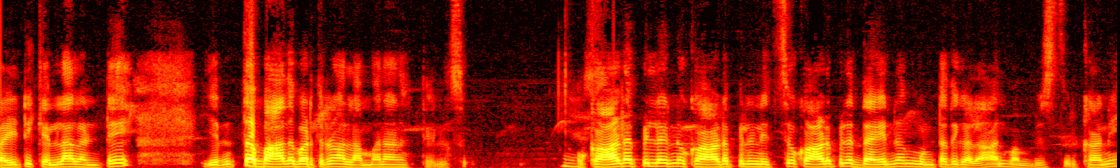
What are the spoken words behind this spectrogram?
బయటికి వెళ్ళాలంటే ఎంత బాధపడుతున్నారో వాళ్ళ అమ్మ నాన్నకు తెలుసు. ఒక ఆడపిల్లని ఒక ఆడపిల్లని ఇస్తే ఒక ఆడపిల్ల ధైర్యంగా ఉంటుంది కదా అని పంపిస్తారు. కానీ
